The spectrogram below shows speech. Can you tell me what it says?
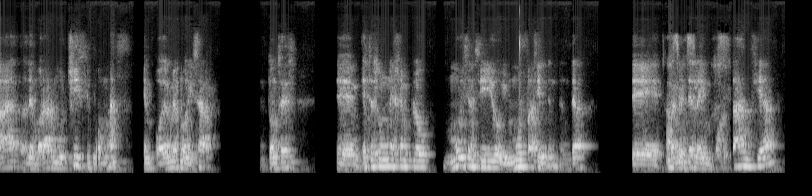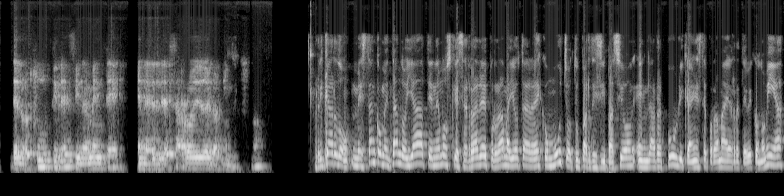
va a demorar muchísimo más en poder memorizar. Entonces, eh, este es un ejemplo muy sencillo y muy fácil de entender de realmente la importancia de los útiles finalmente en el desarrollo de los niños. ¿no? Ricardo, me están comentando ya, tenemos que cerrar el programa. Yo te agradezco mucho tu participación en la República, en este programa de RTV Economía,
